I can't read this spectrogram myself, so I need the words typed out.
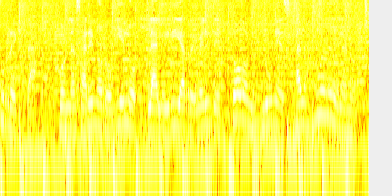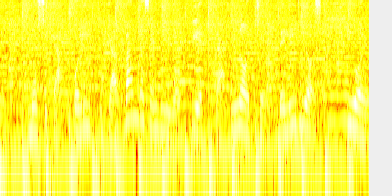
Insurrecta, con Nazareno Robielo, la alegría rebelde todos los lunes a las 9 de la noche. Música, política, bandas en vivo, fiesta, noche, delirios y bohemia.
